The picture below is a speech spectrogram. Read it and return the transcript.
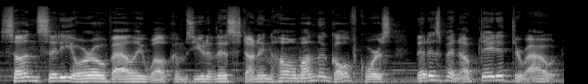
Sun City Oro Valley welcomes you to this stunning home on the golf course that has been updated throughout.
